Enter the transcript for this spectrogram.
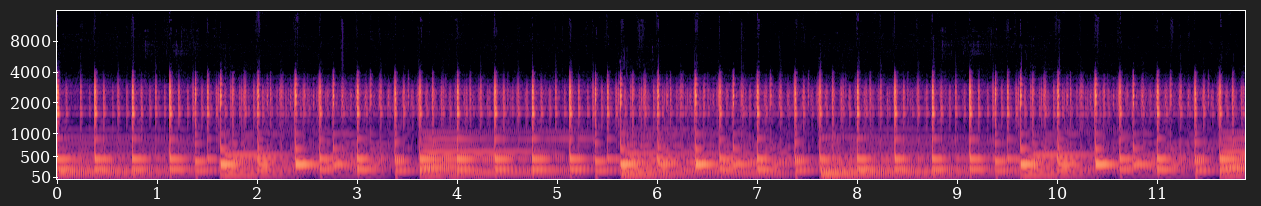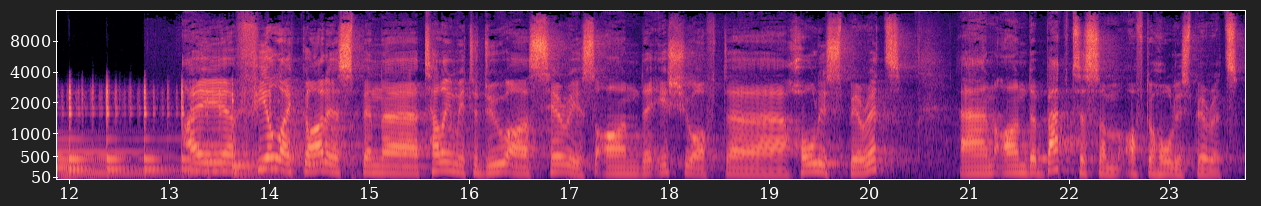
I uh, feel like God has been uh, telling me to do a series on the issue of the Holy Spirit and on the baptism of the Holy Spirit.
